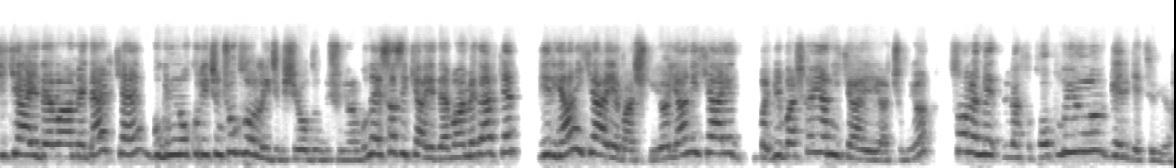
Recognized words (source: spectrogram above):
hikaye devam ederken, bugünün okuru için çok zorlayıcı bir şey olduğunu düşünüyorum. Bunu esas hikaye devam ederken bir yan hikaye başlıyor. Yan hikaye bir başka yan hikayeye açılıyor. Sonra lafı topluyor, geri getiriyor.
